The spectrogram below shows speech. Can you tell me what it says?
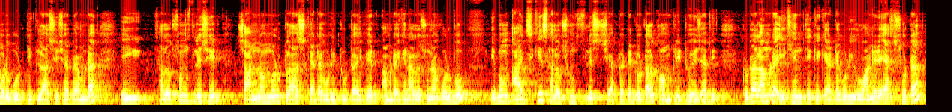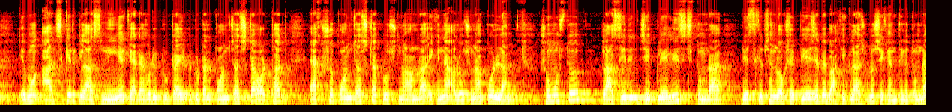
পরবর্তী ক্লাস হিসাবে আমরা এই সালোক সংশ্লেষের চার নম্বর ক্লাস ক্যাটাগরি টু টাইপের আমরা এখানে আলোচনা করব এবং আজকে সালোক সংশ্লেষ চ্যাপ্টারটা টোটাল কমপ্লিট হয়ে যাবে। টোটাল আমরা এখান থেকে ক্যাটাগরি ওয়ানের একশোটা এবং আজকের ক্লাস নিয়ে ক্যাটাগরি টু টাইপের টোটাল পঞ্চাশটা অর্থাৎ একশো পঞ্চাশটা প্রশ্ন আমরা এখানে আলোচনা করলাম। সমস্ত ক্লাসের যে প্লেলিস্ট তোমরা ডিসক্রিপশান বক্সে পেয়ে যাবে, বাকি ক্লাসগুলো সেখান থেকে তোমরা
